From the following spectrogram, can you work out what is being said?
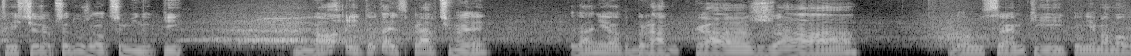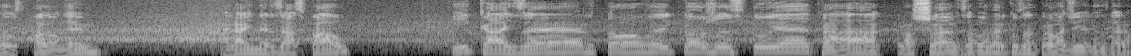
Oczywiście, że przedłużę o 3 minutki. No i tutaj sprawdźmy. Podanie od bramkarza do ósemki. Tu nie ma mowy o spalonym. Rainer zaspał. I Kaiser to wykorzystuje. Tak, proszę bardzo. Leverkusen prowadzi 1-0.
